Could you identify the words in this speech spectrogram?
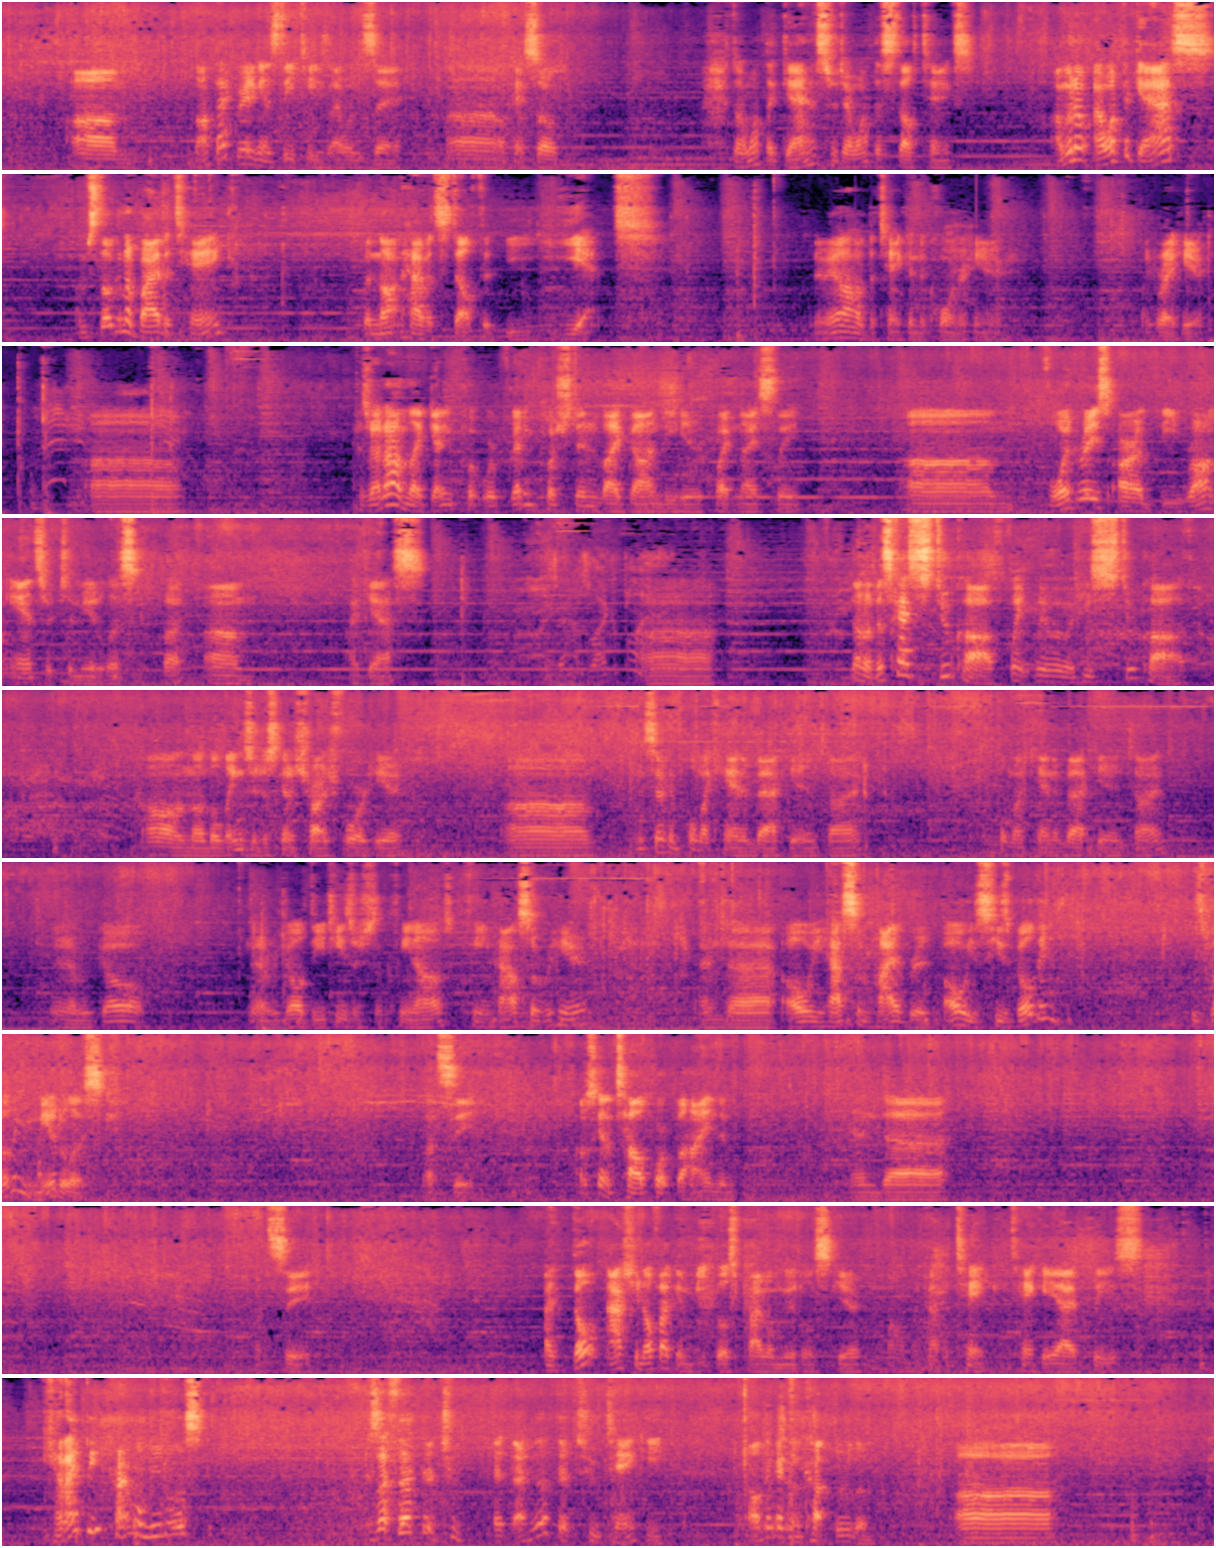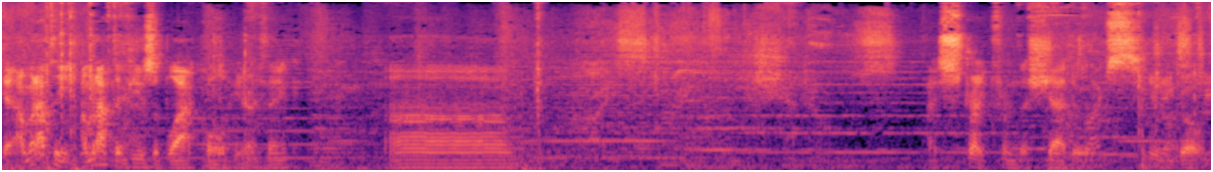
um, not that great against DTs, I wouldn't say. Uh, okay, so do I want the gas or do I want the stealth tanks? I'm gonna I want the gas. I'm still gonna buy the tank, but not have it stealthed yet. Maybe I'll have the tank in the corner here, like right here. Uh, because right now I'm like getting put, we're getting pushed in by Gandhi here quite nicely. Um, Void Rays are the wrong answer to Mutalisk, but um, I guess. Sounds like a plan. Uh, no, no, this guy's Stukov. Wait, wait, wait, wait, he's Stukov. Oh no, the Lings are just gonna charge forward here. Um, let me see if I can pull my cannon back in time. Pull my cannon back in time. There we go. There we go. DTs are just a clean house, clean house over here. And uh, oh, he has some hybrid. Oh, he's he's building. He's building Mutalisk. Let's see. I'm just gonna teleport behind him, and uh, let's see. I don't actually know if I can beat those Primal Mutalisk here. Oh my god, the tank, tank AI, please. Can I beat Primal Mutalisk? Because I feel like they're too. I feel like they're too tanky. I don't think I can cut through them. Uh, okay, I'm gonna have to. I'm gonna have to use a black hole here. I think. Um, I strike from the shadows. Here we go.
